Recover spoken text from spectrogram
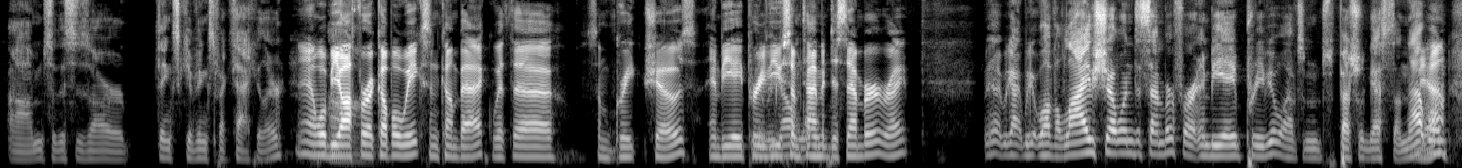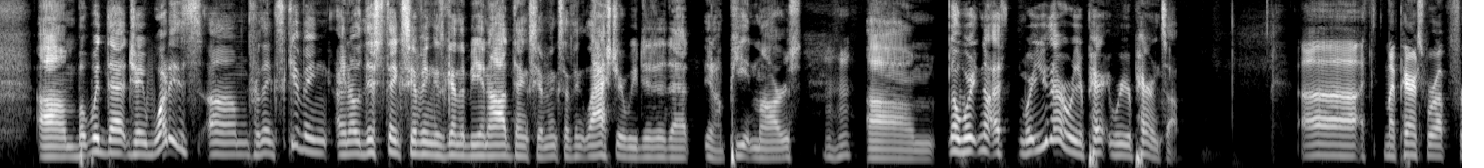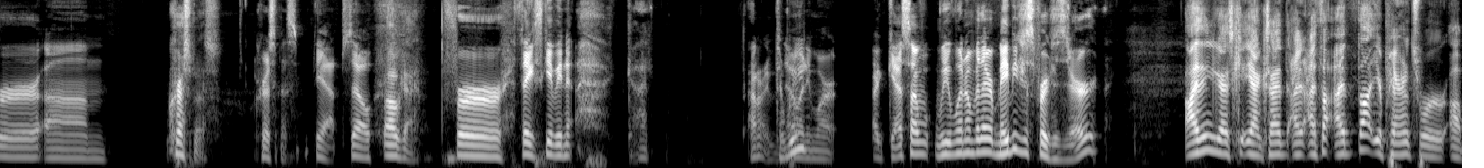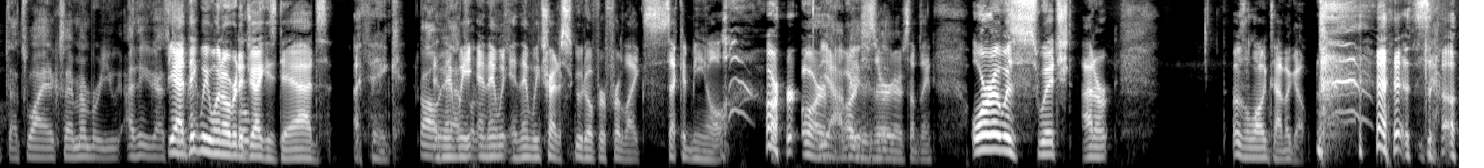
Um, so this is our Thanksgiving spectacular. Yeah, we'll be off for a Um, couple weeks and come back with uh some great shows. NBA preview sometime one- in December, right? Yeah, we got we, we'll have a live show in December for our NBA preview. We'll have some special guests on that Yeah. one. Um, but with that, Jay, what is um for Thanksgiving? I know this Thanksgiving is going to be an odd Thanksgiving because I think last year we did it at you know Pete and Mars. Mm-hmm. Um, no, were no, were you there or were your par- were your parents up Uh, I th- my parents were up for um Christmas? Christmas. Yeah, so Okay, for Thanksgiving, I don't know we- anymore. I guess I, we went over there maybe just for dessert. I think you guys, ca- yeah, because I, I I thought I thought your parents were up. That's why because I remember you. I think you guys. Yeah, I think out- we went over to Oh, Jackie's dad's. I think, Oh, and yeah, then we and then we and then we try to scoot over for like second meal or or Yeah, or dessert or something, or it was switched. I don't. That was a long time ago. so,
